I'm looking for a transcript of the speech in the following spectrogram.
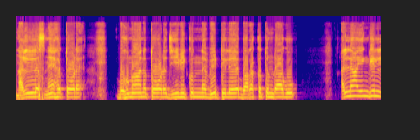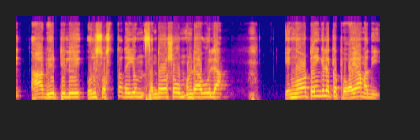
നല്ല സ്നേഹത്തോടെ ബഹുമാനത്തോടെ ജീവിക്കുന്ന വീട്ടിലെ ബറക്കത്തുണ്ടാകൂ അല്ല എങ്കിൽ ആ വീട്ടിൽ ഒരു സ്വസ്ഥതയും സന്തോഷവും ഉണ്ടാവൂല. എങ്ങോട്ടെങ്കിലൊക്കെ പോയാൽ മതി.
